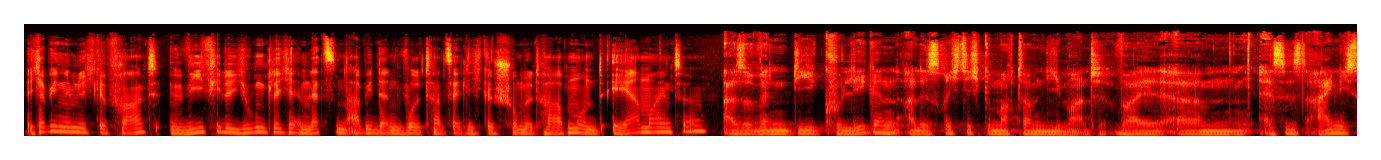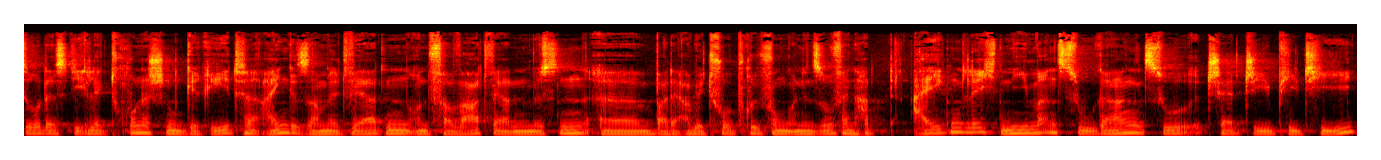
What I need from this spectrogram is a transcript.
Ich habe ihn nämlich gefragt, wie viele Jugendliche im letzten Abi denn wohl tatsächlich geschummelt haben und er meinte... Also wenn die Kolleginnen alles richtig gemacht haben, niemand. Weil ähm, es ist eigentlich so, dass die elektronischen Geräte eingesammelt werden und verwahrt werden müssen äh, bei der Abiturprüfung und insofern hat eigentlich niemand Zugang zu ChatGPT,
